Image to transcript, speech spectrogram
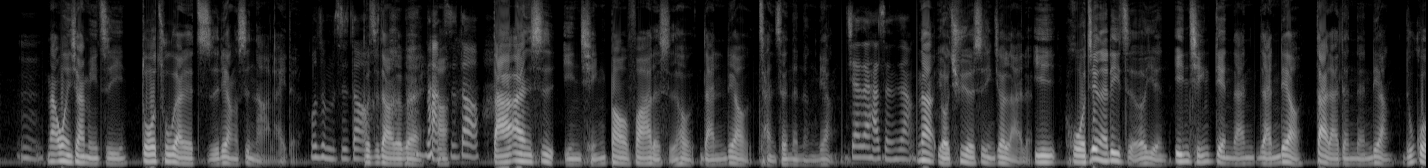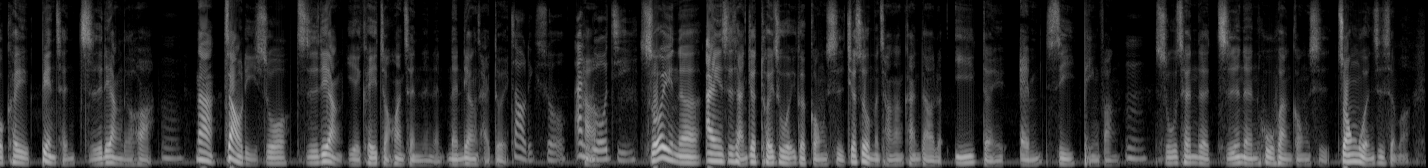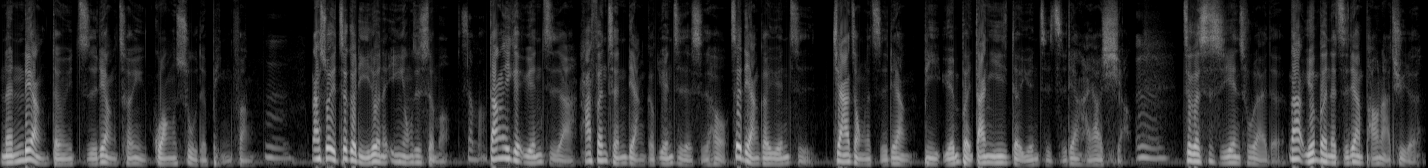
嗯，那问一下迷之音，多出来的质量是哪来的？我怎么知道？不知道对不对？哪知道？答案是引擎爆发的时候燃料产生的能量加在它身上。那有趣的事情就来了，以火箭的例子而言，引擎点燃燃料带来的能量，如果可以变成质量的话，嗯，那照理说，质量也可以转换成能能能量才对。照理说，按逻辑。所以呢，爱因斯坦就推出了一个公式，就是我们常常看到的 E 等于 mc 平方，嗯，俗称的质能互换公式。中文是什么？能量等于质量乘以光速的平方，嗯。那所以这个理论的应用是什么？什么？当一个原子啊，它分成两个原子的时候，这两个原子加总的质量比原本单一的原子质量还要小。嗯，这个是实验出来的。那原本的质量跑哪去了？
